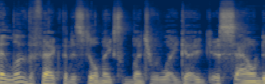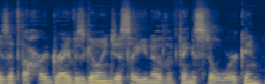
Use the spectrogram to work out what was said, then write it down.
I love the fact that it still makes a bunch of like a sound as if the hard drive is going, just so you know the thing's still working.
